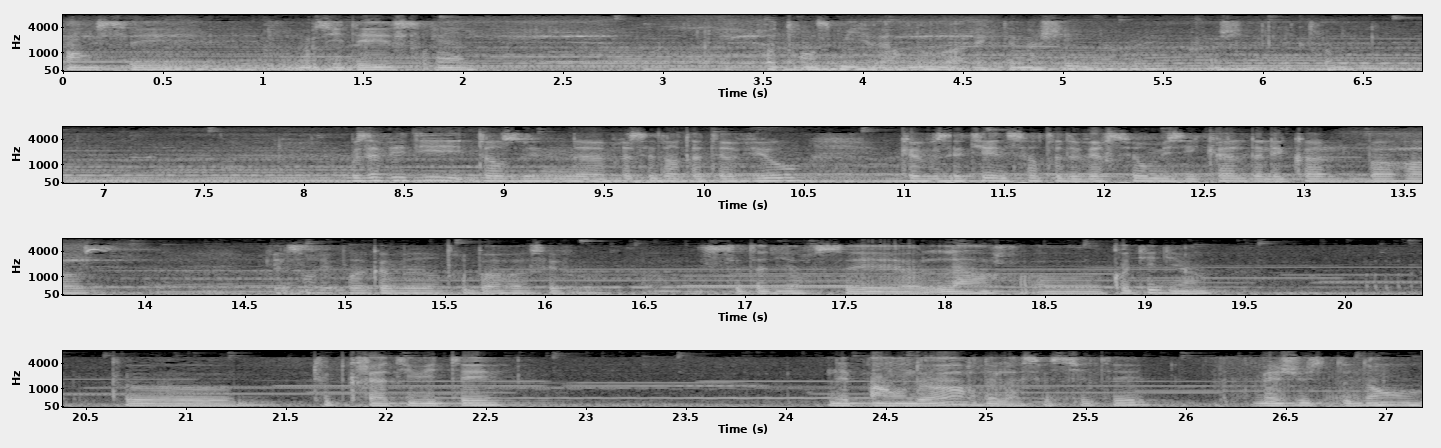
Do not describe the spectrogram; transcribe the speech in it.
pensées, nos idées seront retransmises vers nous avec des machines, machines électroniques. Vous avez dit dans une précédente interview que vous étiez une sorte de version musicale de l'école Bauhaus. Quels sont les points communs entre Bauhaus et vous? C'est-à-dire c'est euh, l'art euh, quotidien, que toute créativité n'est pas en dehors de la société, mais juste dedans.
